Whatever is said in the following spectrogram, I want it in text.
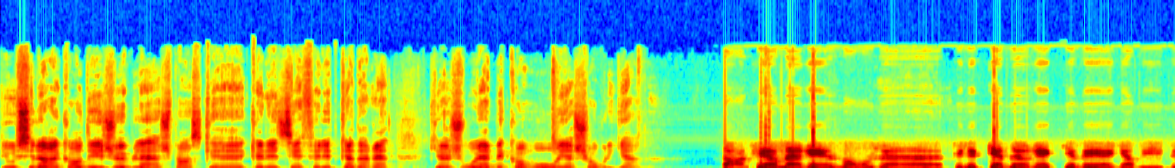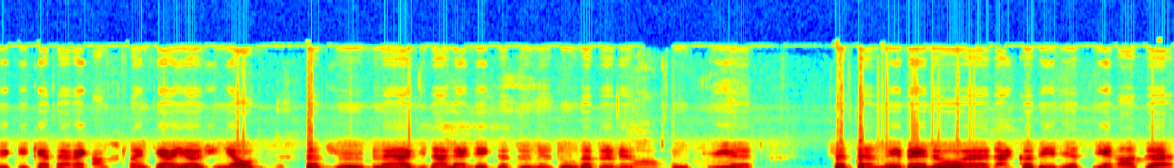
Il y a aussi le record des Jeux blancs, je pense que, que les tient Philippe Cadorette, qui a joué à Bécomo et à Shawinigan. Tu as entièrement raison, Jean. Euh, Philippe Cadorette, qui avait gardé les avec les Cataractes en toute fin de carrière junior, 17 Jeux blancs à vie dans la Ligue de 2012 à 2016. Et puis, cette année, ben là, dans le cas d'Ellis, il est rendu à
